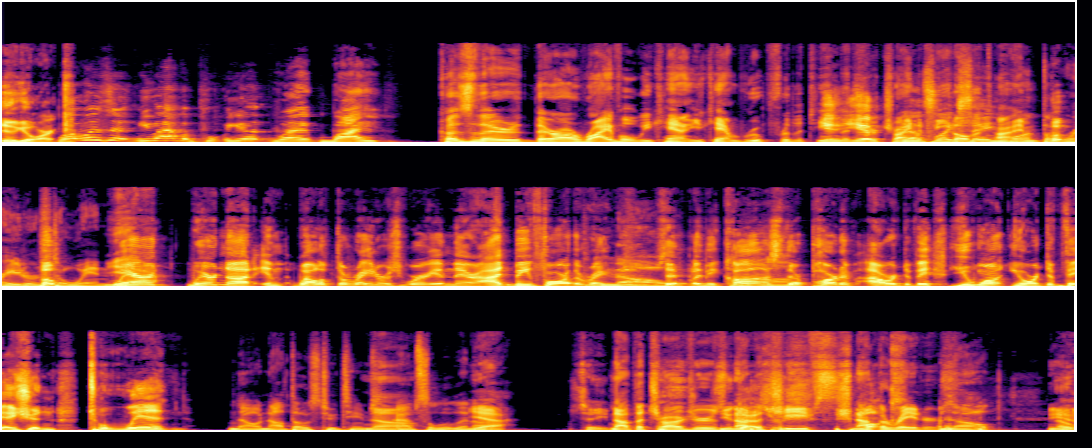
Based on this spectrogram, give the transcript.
New York. What was it? You have a. You, why? Why? Because they're they're our rival. We can't you can't root for the team Yeah, that yeah, you're trying to beat like all the saying you time. want the Raiders to win. We're, Yeah. we're not in. Well, if the Raiders were in there, I'd be for the Raiders. No. Simply because uh-uh. they're part of our division. You want your division to win. No, not those two teams. no, Absolutely not. Yeah, See, not the Chargers, You not the Chiefs, sch- not the. Raiders. No. Yeah.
